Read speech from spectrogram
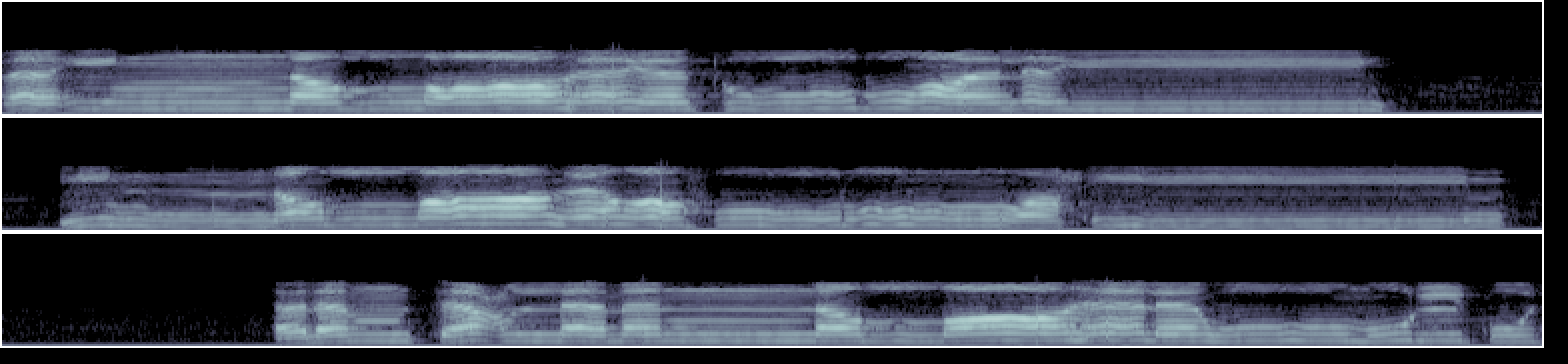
فإن الله يتوب عليه. إن الله غفور رحيم. ألم تعلمن الله له ملك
